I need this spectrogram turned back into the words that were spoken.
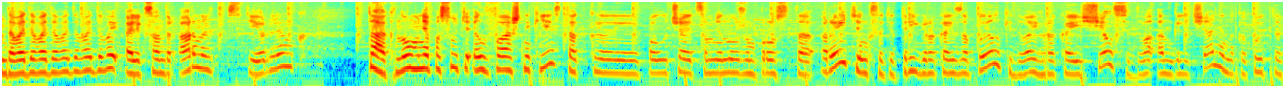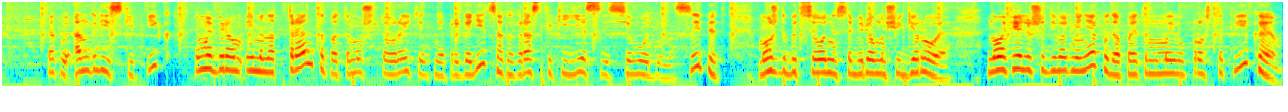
Давай, давай, давай, давай, давай. Александр Арнольд, Стерлинг. Так, ну у меня по сути ЛФАшник есть, так э, получается мне нужен просто рейтинг, кстати, три игрока из АПЛ, два игрока из Челси, два англичанина, какой-то такой английский пик. Но мы берем именно Трента, потому что рейтинг мне пригодится, а как раз таки если сегодня насыпет, может быть сегодня соберем еще героя. Но Фелиша девать мне некуда, поэтому мы его просто квикаем.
